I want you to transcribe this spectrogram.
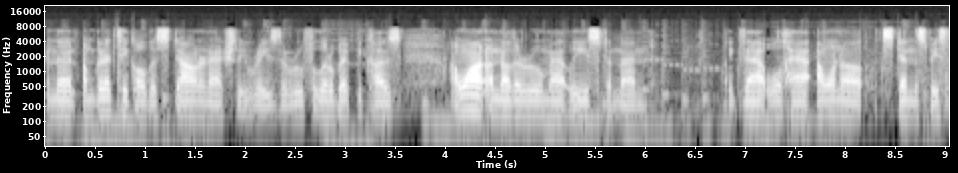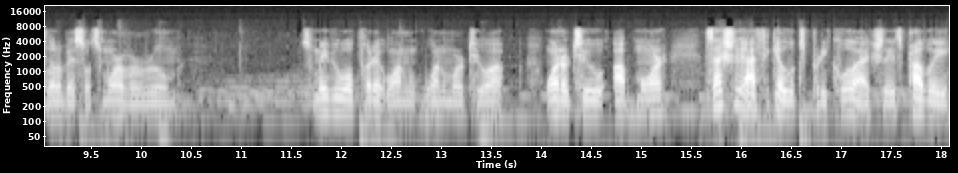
And then I'm going to take all this down and actually raise the roof a little bit because I want another room at least. And then like that will have, I want to extend the space a little bit so it's more of a room. So maybe we'll put it one, one more two up one or two up more. It's actually, I think it looks pretty cool actually. It's probably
